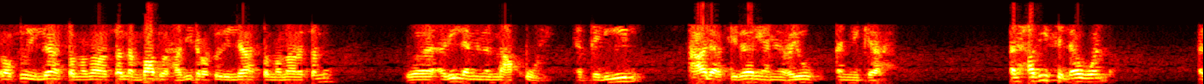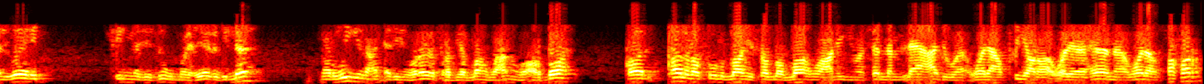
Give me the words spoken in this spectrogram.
رسول الله صلى الله عليه وسلم بعض أحاديث رسول الله صلى الله عليه وسلم وأدلة من المعقول. الدليل على اعتبارها من عيوب النكاح. الحديث الأول الوارد في المجزوم والعياذ بالله مروي عن أبي هريرة رضي الله عنه وأرضاه قال قال رسول الله صلى الله عليه وسلم لا عدوى ولا طير ولا هام ولا صفر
